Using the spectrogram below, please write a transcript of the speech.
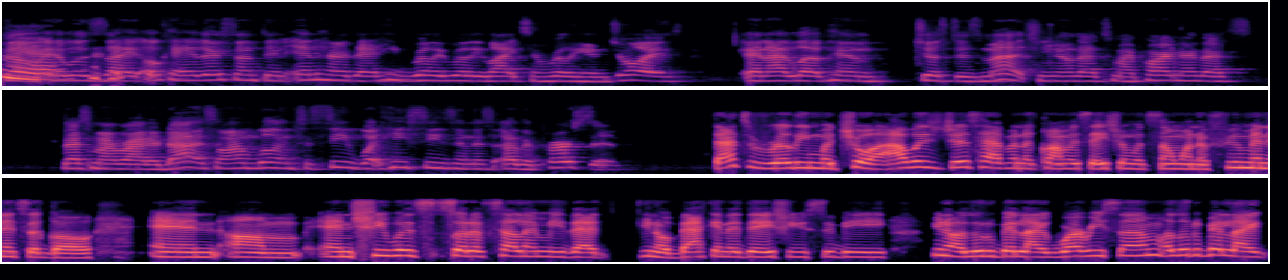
So Yeah. it was like, okay, there's something in her that he really, really likes and really enjoys, and I love him just as much. You know, that's my partner. That's that's my ride or die. So I'm willing to see what he sees in this other person. That's really mature. I was just having a conversation with someone a few minutes ago and um and she was sort of telling me that, you know, back in the day she used to be, you know, a little bit like worrisome, a little bit like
